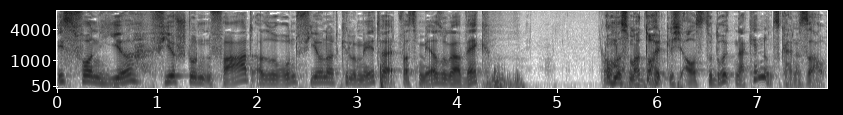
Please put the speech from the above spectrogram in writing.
ist von hier vier Stunden Fahrt, also rund 400 Kilometer, etwas mehr sogar weg. Um es mal deutlich auszudrücken, da kennt uns keine Sau.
